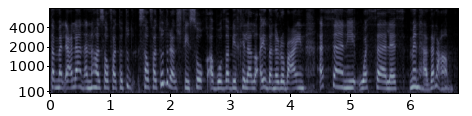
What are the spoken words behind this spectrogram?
تم الإعلان أنها سوف سوف تدرج في سوق أبو ظبي خلال أيضا الربعين الثاني والثالث من هذا العام.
